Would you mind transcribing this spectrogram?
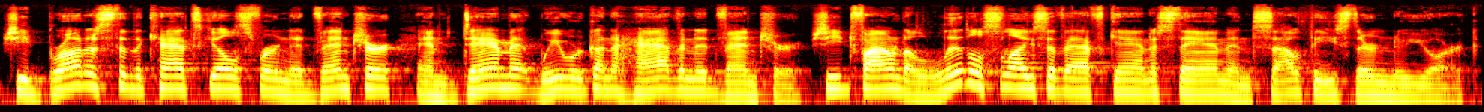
She'd brought us to the Catskills for an adventure, and damn it, we were gonna have an adventure. She'd found a little slice of Afghanistan in southeastern New York.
